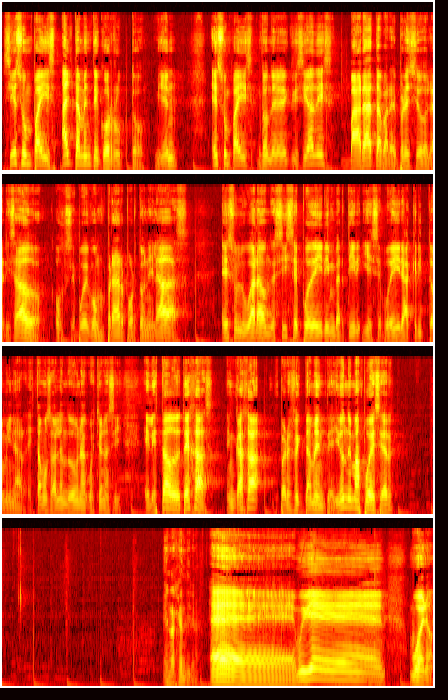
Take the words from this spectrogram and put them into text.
si es un país altamente corrupto, ¿bien? Es un país donde la electricidad es barata para el precio dolarizado, o se puede comprar por toneladas, es un lugar a donde sí se puede ir a invertir y se puede ir a criptominar. Estamos hablando de una cuestión así. El estado de Texas encaja perfectamente. ¿Y dónde más puede ser? En Argentina. ¡Eh! Muy bien. Bueno,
